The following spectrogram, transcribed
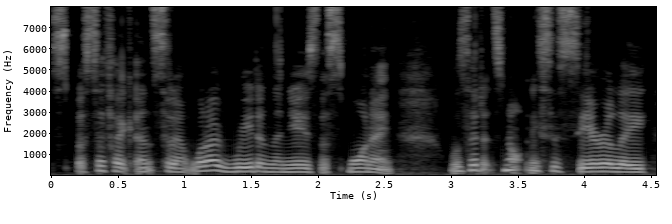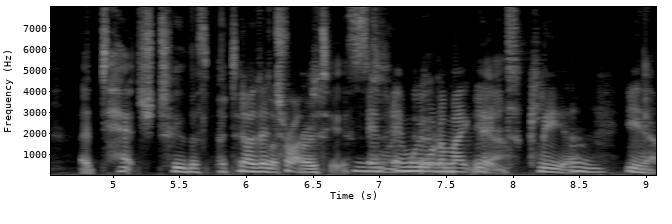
specific incident, what I read in the news this morning was that it's not necessarily attached to this particular no, that's protest. Right. And, and we want to make yeah. that clear. Mm. Yeah.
